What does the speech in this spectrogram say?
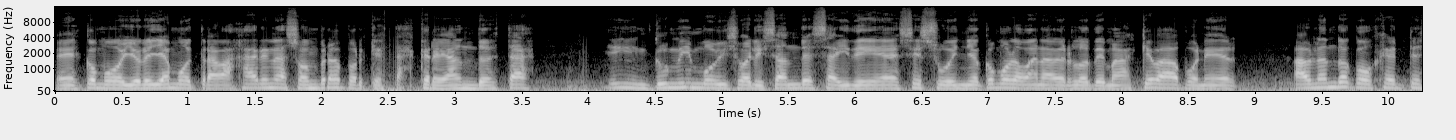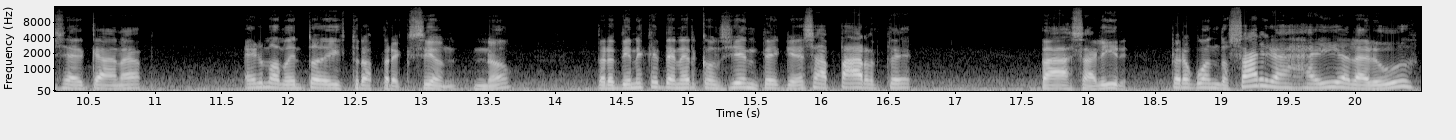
Es como yo le llamo trabajar en la sombra porque estás creando, estás tú mismo visualizando esa idea, ese sueño, cómo lo van a ver los demás, qué va a poner, hablando con gente cercana. Es el momento de introspección, ¿no? pero tienes que tener consciente que esa parte va a salir. Pero cuando salgas ahí a la luz,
